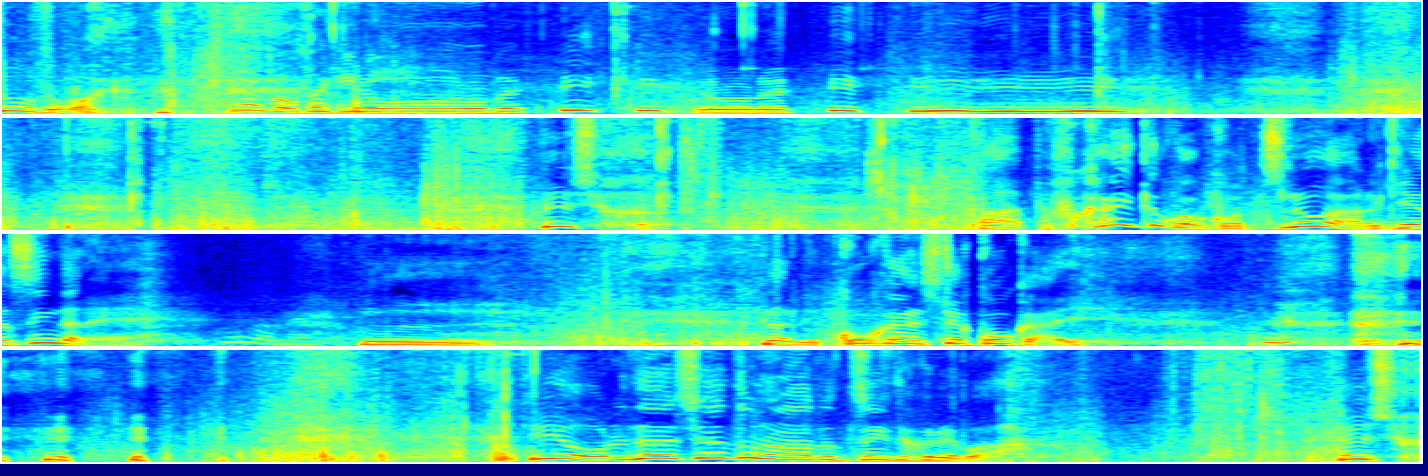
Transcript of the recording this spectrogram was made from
どうぞ。どうぞ先に。よろれひひよろれひひよいしょ。あやっぱ深いとこはこっちの方が歩きやすいんだね。そうだねうん。何？交換して後悔？いいよ俺の足跡の後ついてくれば。よいしょ。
